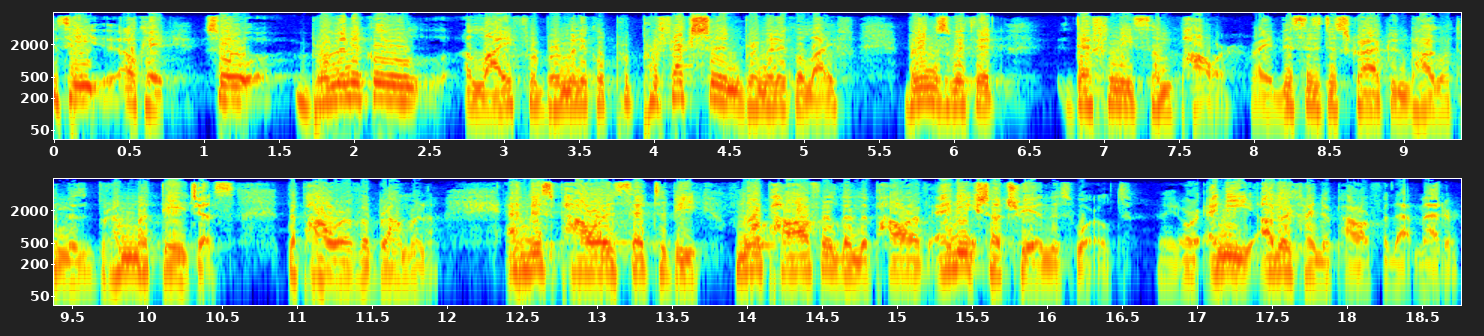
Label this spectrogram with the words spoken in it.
see, okay, so Brahminical life or Brahminical, perfection in Brahminical life brings with it definitely some power, right? This is described in Bhagavatam as Brahma Tejas, the power of a Brahmana. And this power is said to be more powerful than the power of any Kshatriya in this world, right? Or any other kind of power for that matter,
